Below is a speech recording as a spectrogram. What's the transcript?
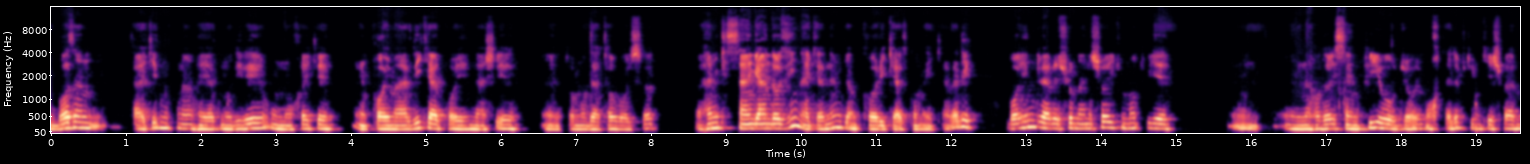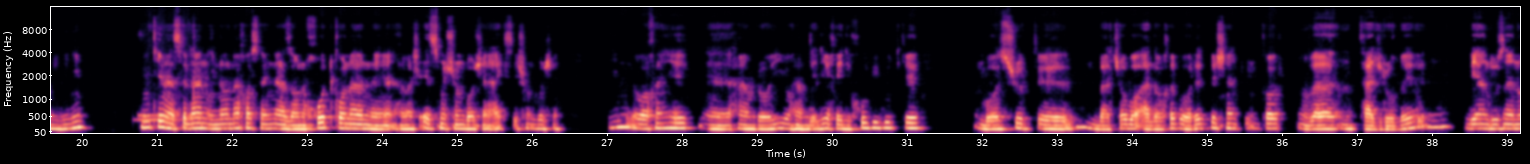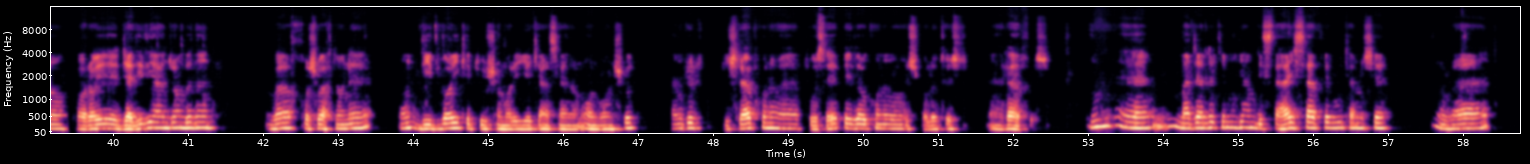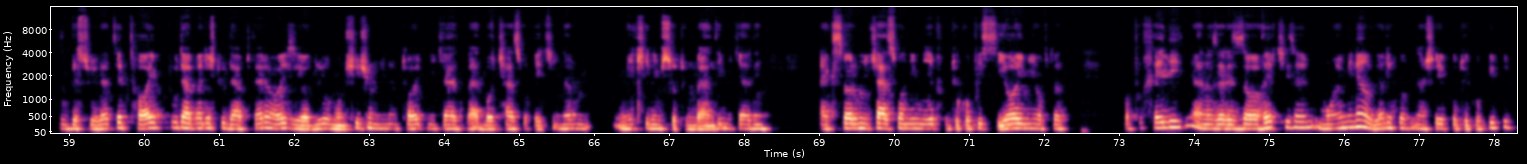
بازم تاکید می‌کنم هیئت مدیره اون موقع که پایمردی کرد پای نشریه تا مدت ها وایستاد و همین که سنگ اندازی نکرد نمیگم کاری کرد کمک کرد ولی با این روش و منشایی که ما توی نهادهای سنفی و جای مختلف توی این کشور می‌بینیم اینکه مثلا اینا نخواستن این از آن خود کنن همش اسمشون باشه عکسشون باشه. این واقعا یک همراهی و همدلی خیلی خوبی بود که باعث شد بچه ها با علاقه وارد بشن تو این کار و تجربه بیاندوزن و کارهای جدیدی انجام بدن و خوشبختانه اون دیدگاهی که تو شماره یک اصلا عنوان شد همینجور پیشرفت کنه و توسعه پیدا کنه و اشکالاتش رفت بشه. این مجله که میگم 28 صفحه بود همیشه و به صورت تایپ بود. اولش تو دفتر آقای زیادلی و منشیشون اینو تایپ می‌کرد. بعد با چسب و قیچی اینا رو میچینیم ستون بندی می‌کردیم. عکس رو میچسبوندیم یه فوتوکوپی سیاهی میافتاد. خب خیلی از نظر ظاهر چیز مهمی نبود ولی خب نسخه فتوکپی بود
